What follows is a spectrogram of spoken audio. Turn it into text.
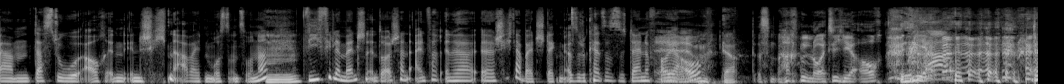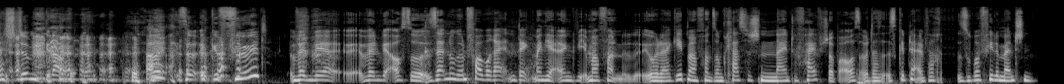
ähm, dass du auch in, in Schichten arbeiten musst und so, ne? Mhm. Wie viele Menschen in Deutschland einfach in der äh, Schichtarbeit stecken. Also du kennst das durch deine Frau ja auch. Ähm, Ja. Das machen Leute hier auch. Ja, das stimmt, genau. Aber so äh, gefühlt, wenn wir, wenn wir auch so Sendungen vorbereiten, denkt man ja irgendwie immer von, oder geht man von so einem klassischen 9-to-5-Job aus. Aber das, es gibt ja einfach super viele Menschen,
